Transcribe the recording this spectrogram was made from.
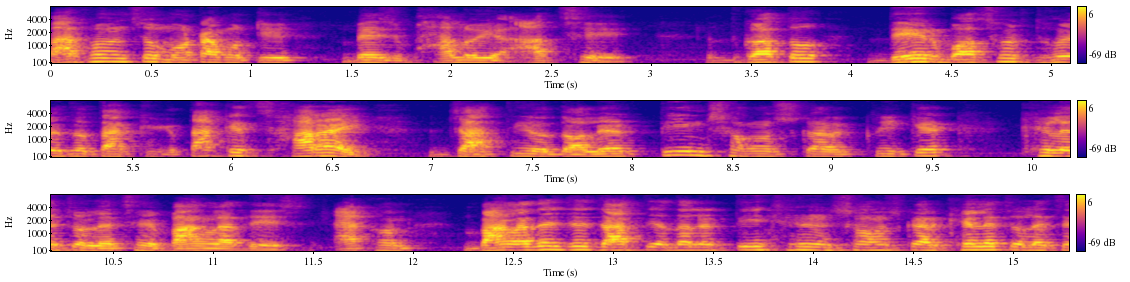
পারফরমেন্সও মোটামুটি বেশ ভালোই আছে। গত দেড় বছর ধরে তো তাকে তাকে ছাড়াই জাতীয় দলের তিন সংস্কার ক্রিকেট খেলে চলেছে বাংলাদেশ। এখন বাংলাদেশ যে জাতীয় দলের তিন সংস্কার খেলে চলেছে,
